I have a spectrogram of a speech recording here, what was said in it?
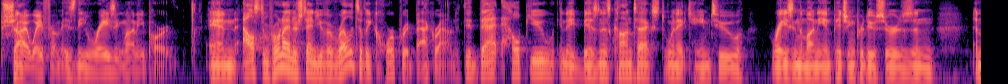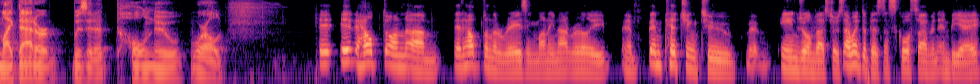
shy away from is the raising money part. And Alston, from what I understand, you have a relatively corporate background. Did that help you in a business context when it came to raising the money and pitching producers and and like that, or was it a whole new world? It, it helped on um, it helped on the raising money, not really in pitching to angel investors. I went to business school, so I have an MBA.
